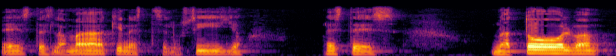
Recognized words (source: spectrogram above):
esta es la máquina, este es el usillo, este es una tolva,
